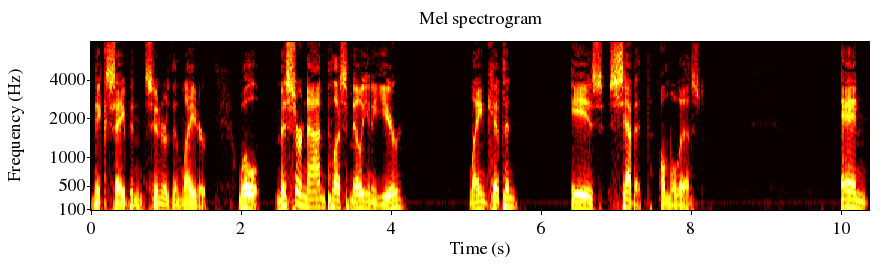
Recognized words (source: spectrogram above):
Nick Saban sooner than later. Well, Mister Nine Plus Million a year, Lane Kiffin, is seventh on the list, and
